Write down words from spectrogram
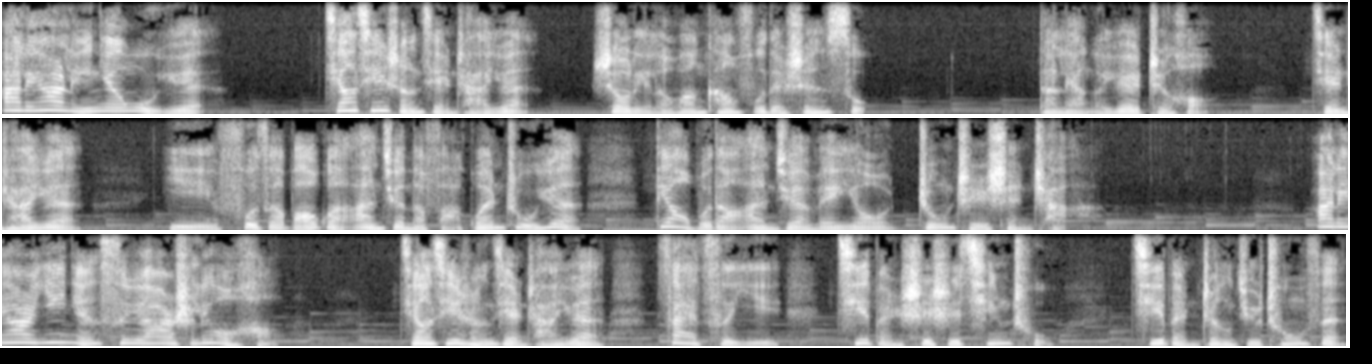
二零二零年五月，江西省检察院。受理了汪康夫的申诉，但两个月之后，检察院以负责保管案卷的法官住院、调不到案卷为由终止审查。二零二一年四月二十六号，江西省检察院再次以基本事实清楚、基本证据充分、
